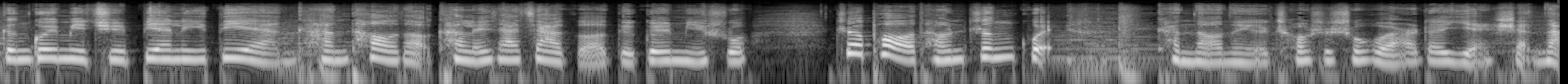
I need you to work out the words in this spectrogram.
跟闺蜜去便利店看套套，看了一下价格，给闺蜜说：“这泡泡糖真贵。”看到那个超市售货员的眼神呐。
